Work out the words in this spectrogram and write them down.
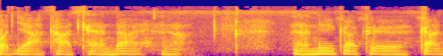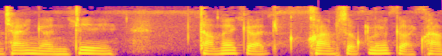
อดอยากขาดแคลนได้นี่ก็คือการใช้เงินที่ทำให้เกิดความสุขหรือเกิดความ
